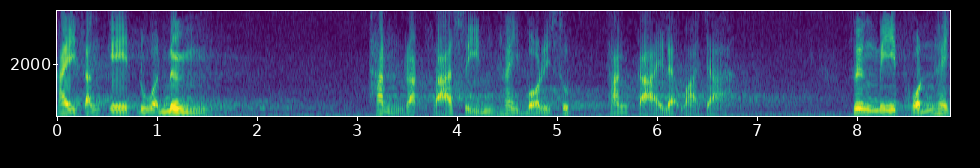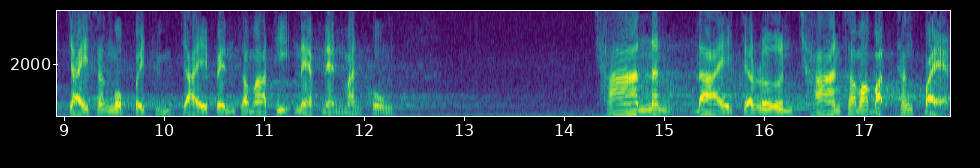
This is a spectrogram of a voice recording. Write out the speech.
ให้สังเกตดูว่าหนึ่งท่านรักษาศีลให้บริสุทธิ์ทั้งกายและวาจา ซึ่งมีผลให้ใจสงบไปถึงใจเป็นสมาธิแนบแน่นมั่นคง ฌานนั่นได้เจริญฌานสมาบัติทั้งแปด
